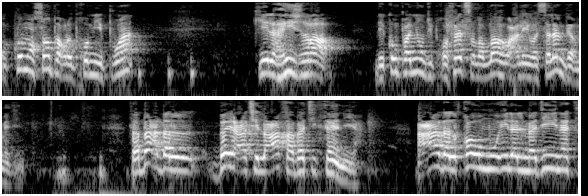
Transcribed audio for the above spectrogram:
Donc commençons par le premier point qui est la hijra des compagnons du prophète sallallahu alayhi wa sallam vers Médine. فبعد البيعة العقبة الثانية عاد القوم إلى المدينة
